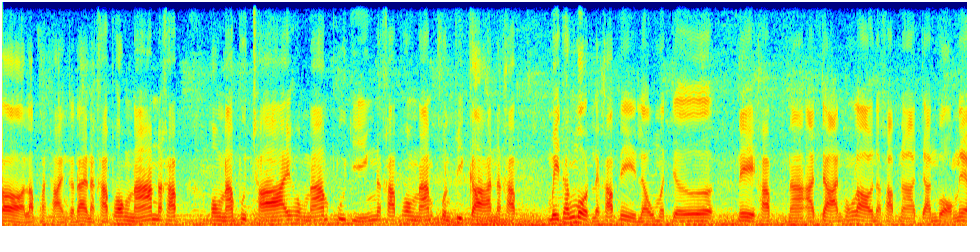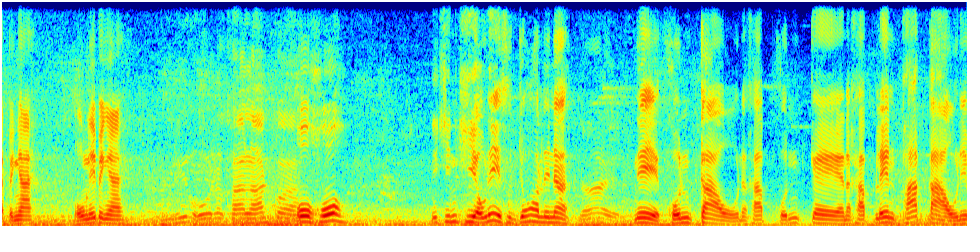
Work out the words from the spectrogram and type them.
ก็รับประทานก็ได้นะครับ ห้องน้ำนะครับห้องน้ำผู้ชาย ห้องน้ำผู้หญิงนะครับห้องน้ำคนพิการนะครับมีทั้งหมดเลยครับนี่เรามาเจอนี่ครับนะอาจารย์ของเรานะครับนะอาจารย์บอกเนี่ยเป็นไง องค์นี้เป็นไงนี่โอ้โหราคาล้านกว่าโอ้โหนี่ชิ้นเขียวนี่สุดยอดเลยนะได้นี่คนเก่านะครับคนแก่นะครับเล่นพระเก่านี่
